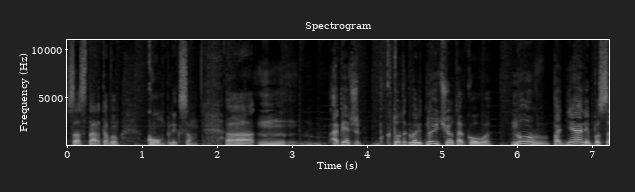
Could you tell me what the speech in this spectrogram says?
со стартовым комплексом. А, опять же, кто-то говорит, ну и что такого? Ну, подняли, посадили.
